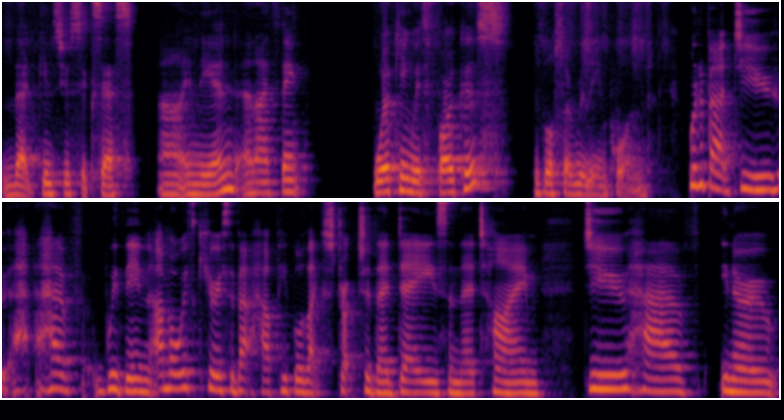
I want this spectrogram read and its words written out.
that gives you success uh, in the end. And I think working with focus is also really important. What about do you have within? I'm always curious about how people like structure their days and their time do you have you know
